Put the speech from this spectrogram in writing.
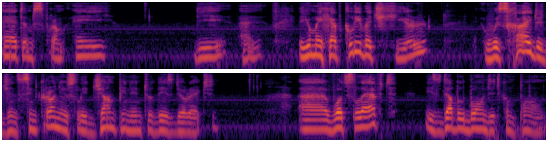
atoms from A, D. Uh, you may have cleavage here with hydrogen synchronously jumping into this direction. Uh, what's left is double bonded compound.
